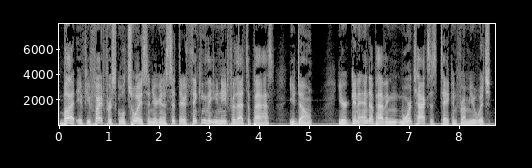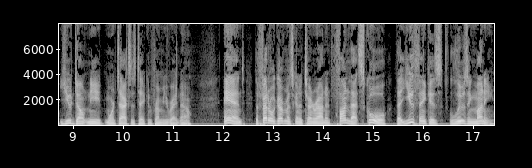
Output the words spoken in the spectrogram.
But if you fight for school choice and you're going to sit there thinking that you need for that to pass, you don't. You're going to end up having more taxes taken from you, which you don't need more taxes taken from you right now. And the federal government's going to turn around and fund that school that you think is losing money.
